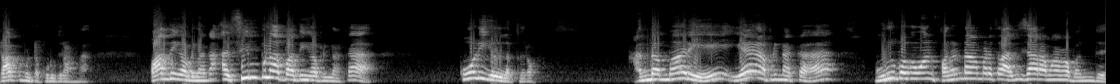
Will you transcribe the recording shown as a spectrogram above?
டாக்குமெண்ட்டை கொடுக்குறாங்க. பார்த்தீங்க அப்படின்னாக்கா அது சிம்பிளாக பார்த்தீங்க அப்படின்னாக்கா கோடிகளில் பெறும் அந்த மாதிரி ஏன் அப்படின்னாக்கா குரு பகவான் பன்னெண்டாம் இடத்துல அதிசாரமாக வந்து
